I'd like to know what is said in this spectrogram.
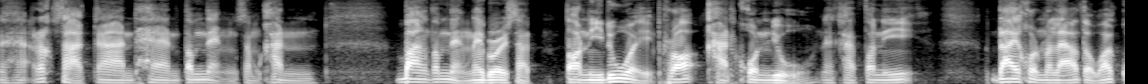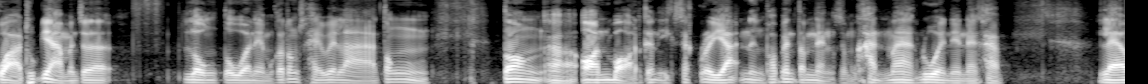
นะฮะรักษาการแทนตำแหน่งสำคัญ บางตำแหน่งในบริษัทตอนนี้ด้วย เพราะขาดคนอยู่นะครับ ตอนนี้ได้คนมาแล้วแต่ว่ากว่าทุกอย่างมันจะลงตัวเนี่ยมันก็ต้องใช้เวลาต้องต้องออนบอร์ดกันอีกสักระยะหนึ่งเพราะเป็นตำแหน่งสำคัญมากด้วยเนี่ยนะครับ แล้ว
